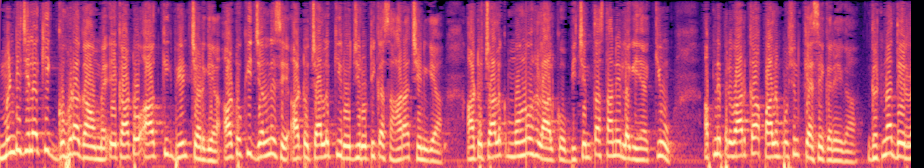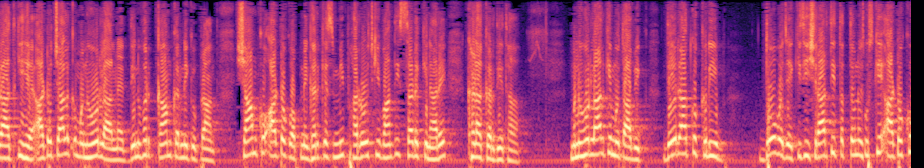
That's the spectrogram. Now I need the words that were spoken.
मंडी जिला की गोहड़ा गाँव में एक ऑटो आग की भेंट चढ़ गया। ऑटो की जलने से ऑटो चालक की रोजी रोटी का सहारा छीन गया। ऑटो चालक मनोहर लाल को भी चिंता स्थाने लगी है। क्यों? अपने परिवार का पालन पोषण कैसे करेगा? घटना देर रात की है। ऑटो चालक मनोहर लाल ने दिन भर काम करने के उपरांत शाम को ऑटो को अपने घर के समीप हर रोज की भांति सड़क किनारे खड़ा कर दिया था। मनोहर लाल के मुताबिक देर रात को करीब दो बजे किसी शरारती तत्व ने उसके ऑटो को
